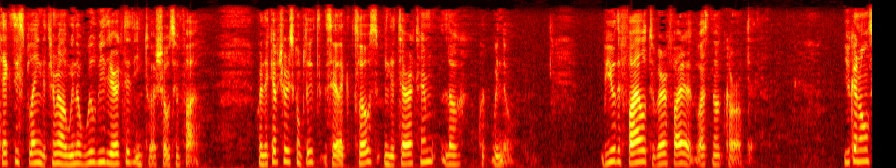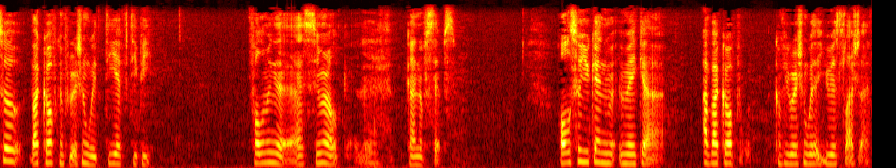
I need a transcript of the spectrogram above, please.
Text display in the terminal window will be directed into a chosen file. When the capture is complete, select Close in the teraterm log window. View the file to verify that it was not corrupted. You can also back off configuration with TFTP, following a, similar uh, kind of steps. Also, you can make a, a backup configuration with a US flash drive.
